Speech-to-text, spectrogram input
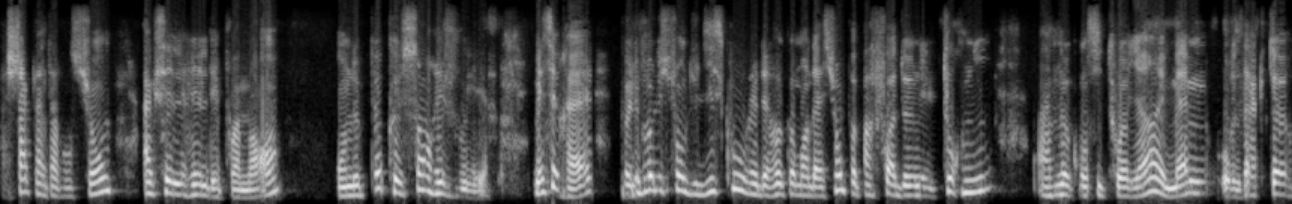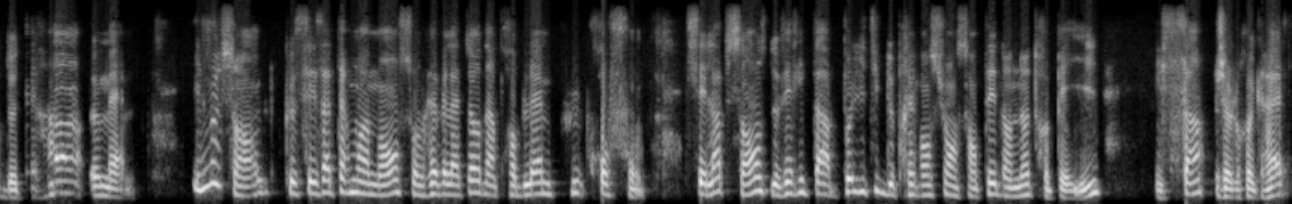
à chaque intervention, accélérer le déploiement. On ne peut que s'en réjouir. Mais c'est vrai que l'évolution du discours et des recommandations peut parfois donner le tournis à nos concitoyens et même aux acteurs de terrain eux-mêmes. Il me semble que ces atermoiements sont le révélateur d'un problème plus profond. C'est l'absence de véritable politique de prévention en santé dans notre pays. Et ça, je le regrette,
